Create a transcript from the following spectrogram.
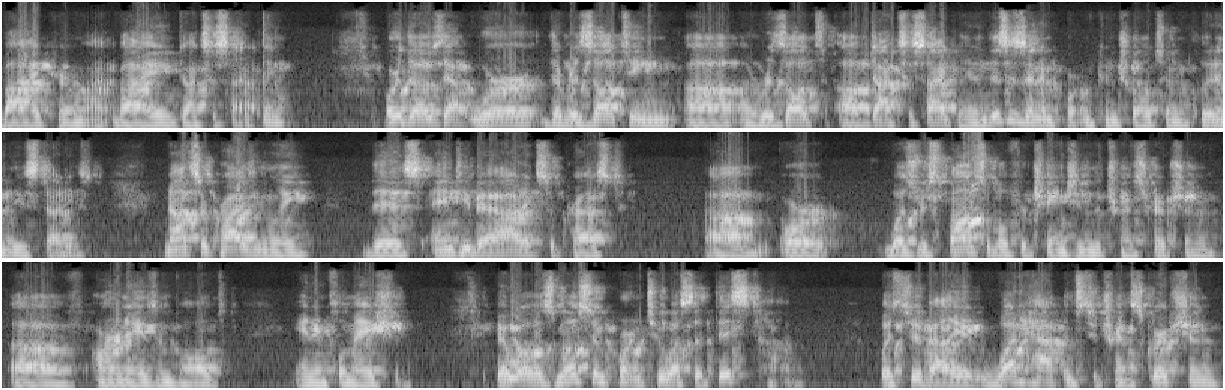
by, by doxycycline, or those that were the resulting uh, result of doxycycline. And this is an important control to include in these studies. Not surprisingly, this antibiotic suppressed um, or was responsible for changing the transcription of RNAs involved in inflammation. But what was most important to us at this time was to evaluate what happens to transcription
